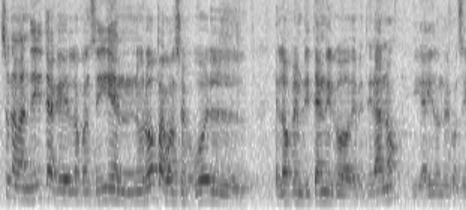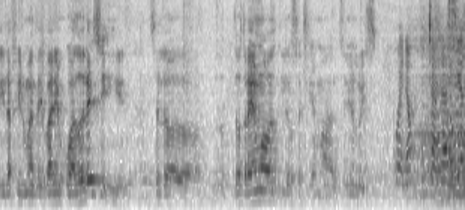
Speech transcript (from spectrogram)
Es una banderita que lo conseguí en Europa cuando se jugó el, el Open británico de veterano y ahí donde conseguí la firma de varios jugadores y se lo, lo traemos y lo enviamos al señor Luis. Bueno, muchas gracias.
